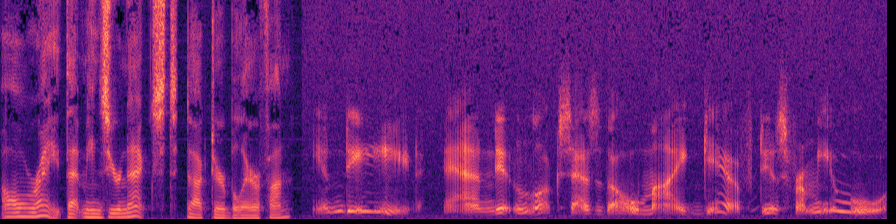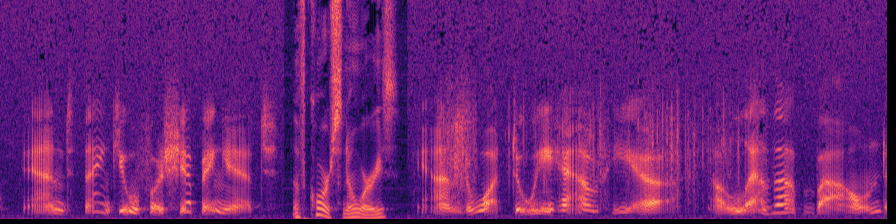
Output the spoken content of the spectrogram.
All right, that means you're next, Dr. Bellerophon. Indeed. And it looks as though my gift is from you. And thank you for shipping it. Of course, no worries. And what do we have here? A leather bound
